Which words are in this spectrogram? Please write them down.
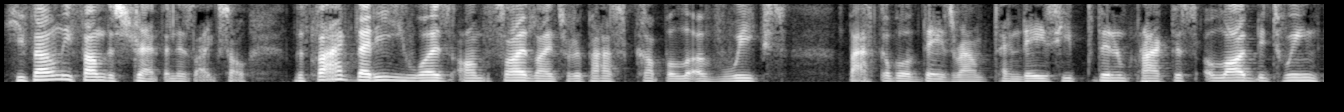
He finally found the strength in his legs. So the fact that he was on the sidelines for the past couple of weeks, past couple of days, around 10 days, he didn't practice a lot between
